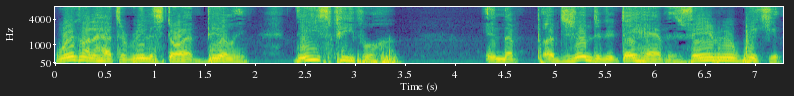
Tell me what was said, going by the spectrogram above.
We're going to have to really start building. These people in the agenda that they have is very wicked.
